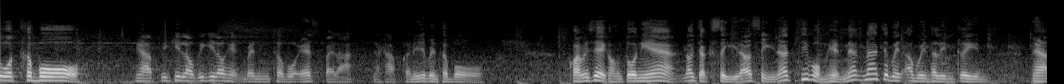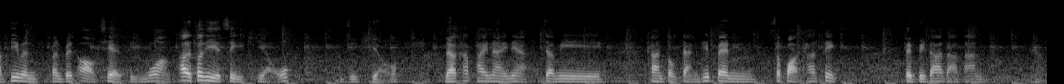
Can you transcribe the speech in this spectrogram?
ตัวเทอร์โบนะครับวิกกี้เราวิกกี้เราเห็นเป็นเทอร์โบเอสไปแล้วนะครับคันนี้จะเป็นเทอร์โบความพิเศษของตัวนี้นอกจากสีแล้วสีนะที่ผมเห็นเนี่ยน่าจะเป็นอะวินทาลินกรีนนะครับที่มันมันเป็นออกเฉดสีม่วงเออตัวทีสีเขียวสีเขียว แล้วครับภายในเนี่ยจะมี การตกแต่งที่เป็นสปอร์ตคลาสสิกเป็นปีต้าตาตันนะครับ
